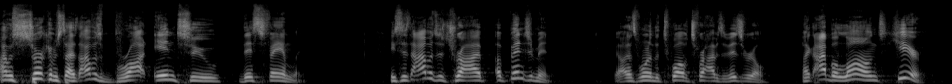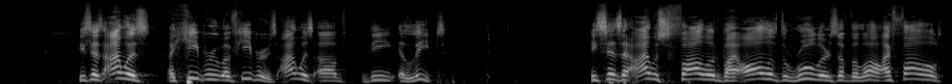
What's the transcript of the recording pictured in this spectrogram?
I was circumcised. I was brought into this family. He says, I was a tribe of Benjamin. You know, that's one of the 12 tribes of Israel. Like I belonged here. He says, I was a Hebrew of Hebrews, I was of the elite. He says that I was followed by all of the rulers of the law. I followed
